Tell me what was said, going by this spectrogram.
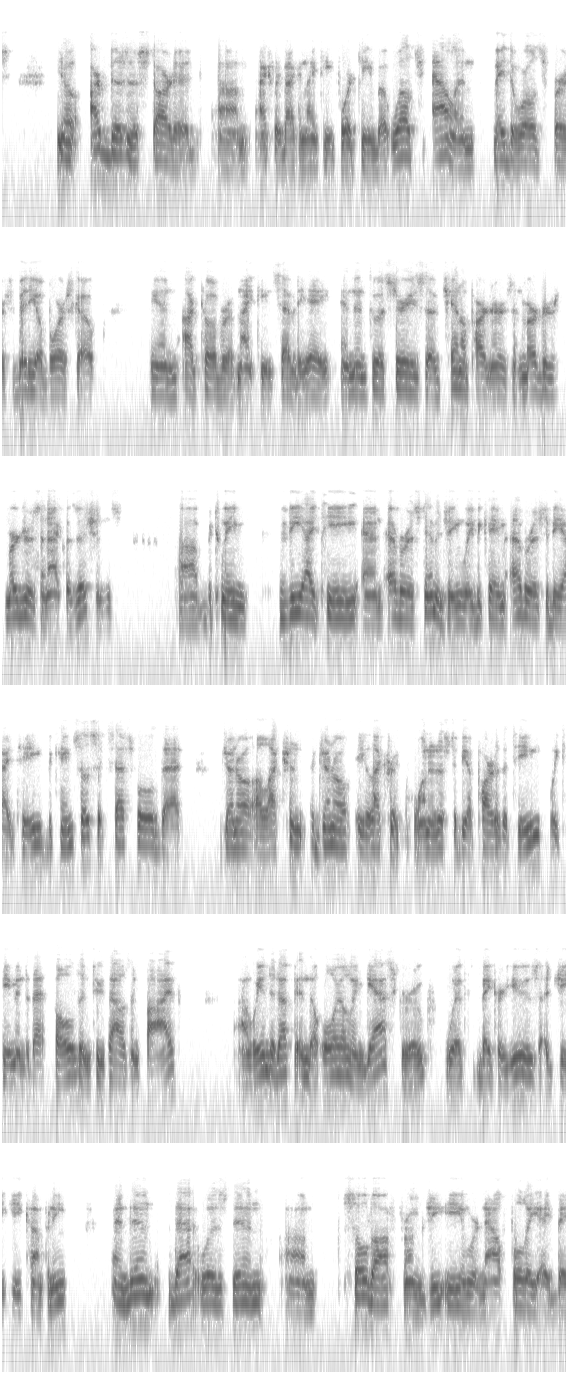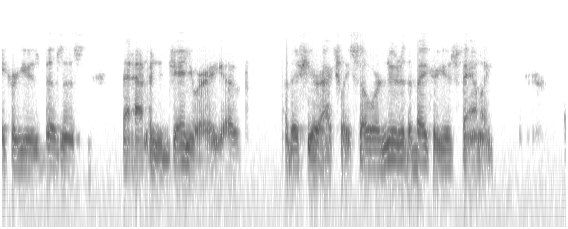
you know, our business started um, actually back in 1914, but Welch Allyn made the world's first video borescope in October of 1978. And then through a series of channel partners and mergers, mergers and acquisitions uh, between VIT and Everest Imaging, we became Everest VIT, became so successful that General Election, General Electric wanted us to be a part of the team. We came into that fold in 2005. Uh, we ended up in the oil and gas group with Baker Hughes, a GE company, and then that was then um, sold off from GE, and we're now fully a Baker Hughes business. That happened in January of, this year, actually. So we're new to the Baker Hughes family.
